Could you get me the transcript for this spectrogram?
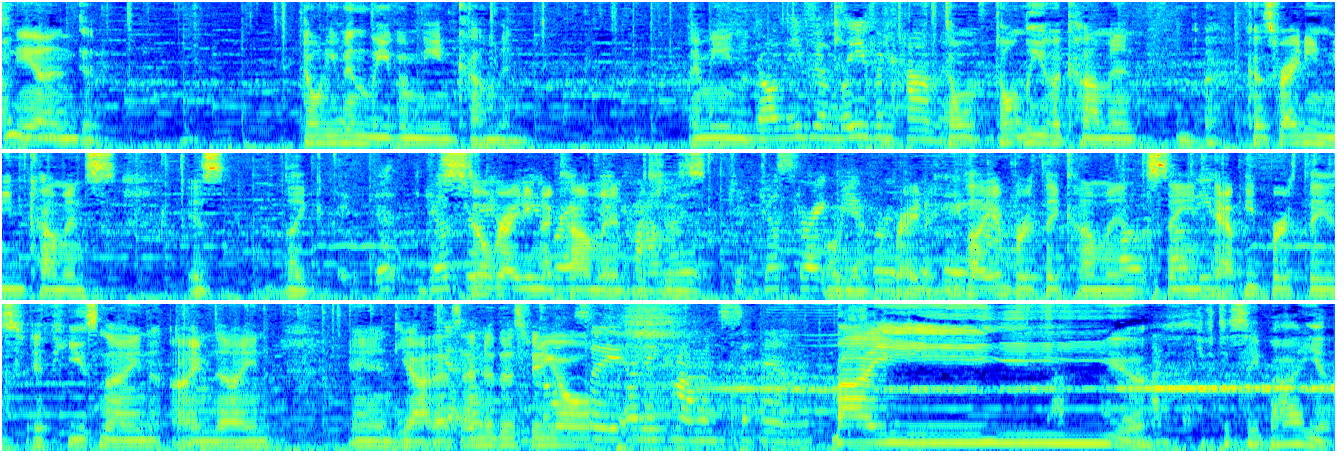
and don't even leave a mean comment. I mean, Don't even leave a comment. don't don't leave a comment, because writing mean comments is like Just, just Still writing a birthday comment, which is- just write Oh me a yeah, birthday write Eli a comment. birthday comment About- saying about happy birthdays. If he's nine, I'm nine. And yeah, that's the end of this video. Don't say any comments to him. Bye. You have to say bye.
